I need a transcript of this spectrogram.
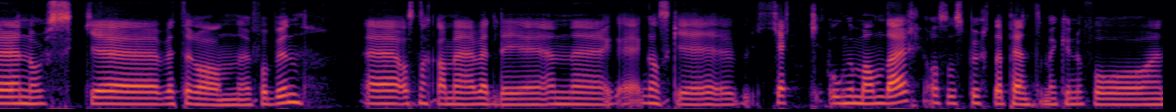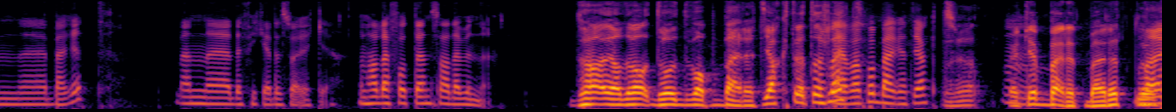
eh, Norsk eh, veteranforbund. eh, Og snakka med veldig, en eh, ganske kjekk ung mann der. Og så spurte jeg pent om jeg kunne få en eh, Berret. Men eh, det fikk jeg dessverre ikke. Men hadde jeg fått den, så hadde jeg vunnet. Du, ja, du, var, du, du var på Berret-jakt, rett og slett? Jeg var på Berretjakt. Ja. Det er ikke Berret-Berret. Nei,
